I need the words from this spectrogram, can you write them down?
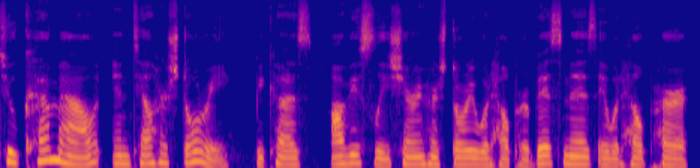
to come out and tell her story because obviously sharing her story would help her business, it would help her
